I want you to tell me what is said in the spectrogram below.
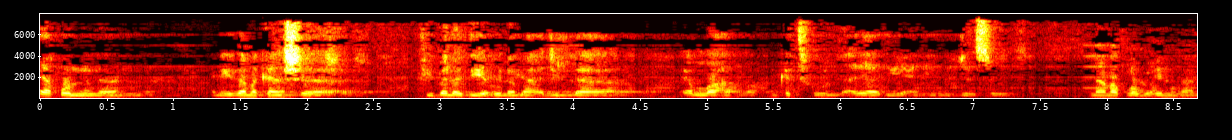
يقول يعني إذا ما كانش في بلدي علماء أجلاء يلا نكتفوا الأيادي يعني نجلس لا نطلب علما.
